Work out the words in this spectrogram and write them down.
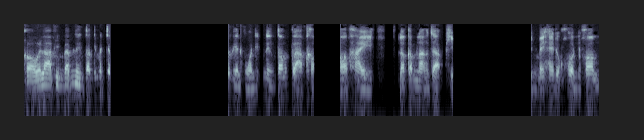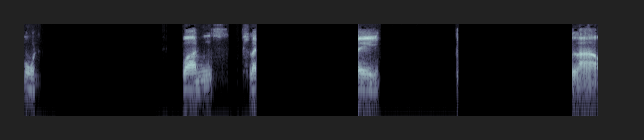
ขอเวลาพิมพ์แป๊บหนึ่งตอนนี้มันจะเวียนหัวนิดนึงต้องกราบขอขออภัย แล้วกำลังจะพิมพ์ไปให้ทุกคนข้อมูลวันเพลย์ลาว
